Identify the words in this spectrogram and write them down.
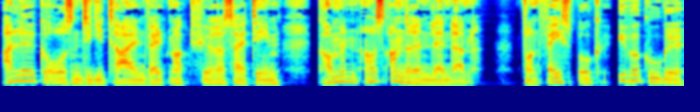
Alle großen digitalen Weltmarktführer seitdem kommen aus anderen Ländern, von Facebook über Google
